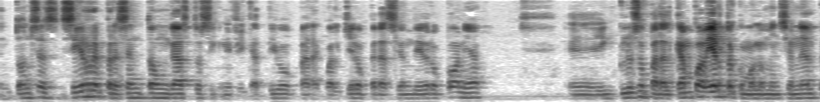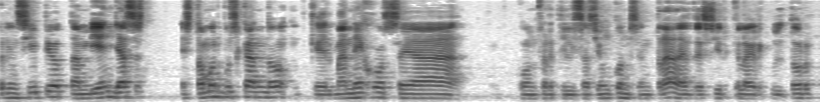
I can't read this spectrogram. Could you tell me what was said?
Entonces, sí representa un gasto significativo para cualquier operación de hidroponía. Eh, incluso para el campo abierto, como lo mencioné al principio, también ya estamos buscando que el manejo sea con fertilización concentrada, es decir, que el agricultor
